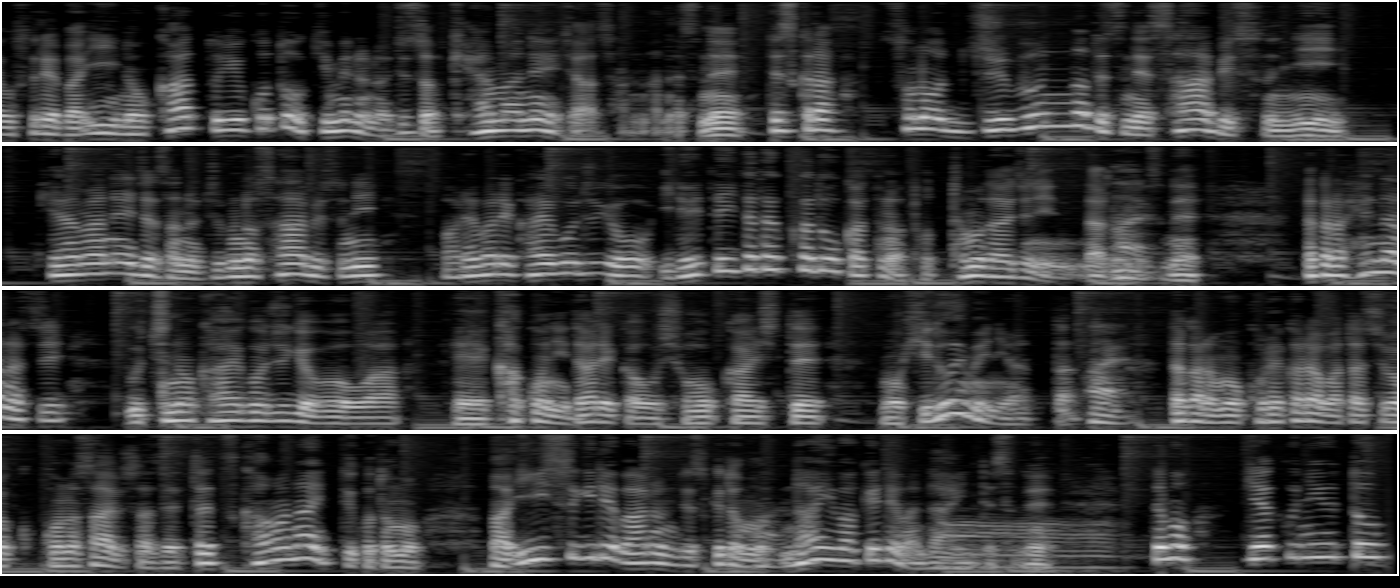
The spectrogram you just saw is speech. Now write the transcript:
いをすればいいのかということを決めるのは実はケアマネージャーさんなんですね。ですから、その自分のですね、サービスにケアマネージャーさんの自分のサービスに我々介護事業を入れていただくかどうかっていうのはとっても大事になるんですね。はい、だから変な話、うちの介護事業は、えー、過去に誰かを紹介して、もうひどい目にあった。はい、だからもうこれから私はここのサービスは絶対使わないっていうことも、まあ言い過ぎればあるんですけども、はい、ないわけではないんですね。でも逆に言うと、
